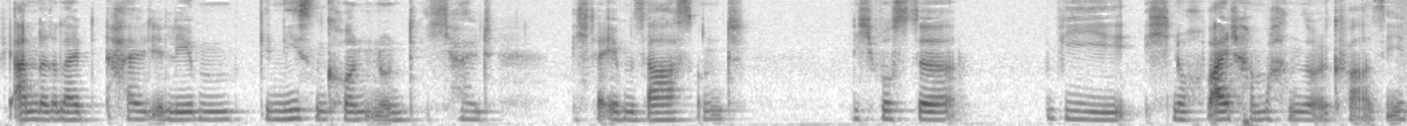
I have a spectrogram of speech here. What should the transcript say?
wie andere halt ihr Leben genießen konnten und ich halt, ich da eben saß und nicht wusste, wie ich noch weitermachen soll quasi.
